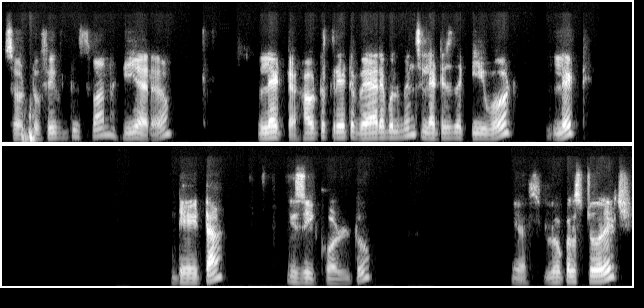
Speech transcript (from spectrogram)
So to fix this one here let how to create a variable means let is the keyword let data is equal to yes local storage.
